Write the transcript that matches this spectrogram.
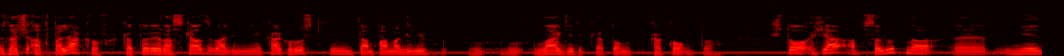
значит, от поляков, которые рассказывали мне, как русские там помогли в, в, в лагере каком-то, что я абсолютно э, не,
